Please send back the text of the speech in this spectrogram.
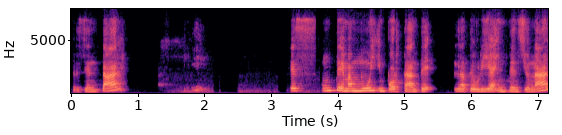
presentar es un tema muy importante, la teoría intencional,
